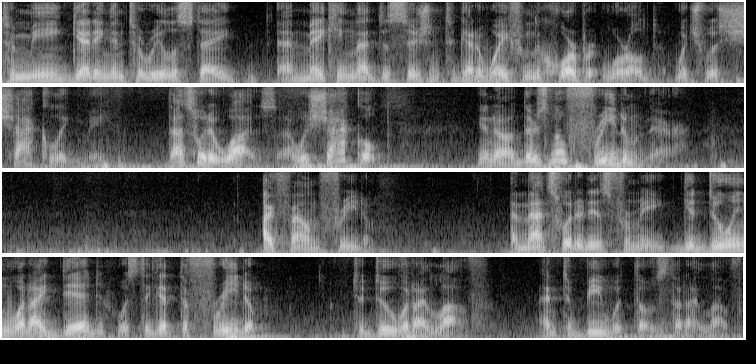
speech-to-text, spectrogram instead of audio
to me, getting into real estate and making that decision to get away from the corporate world, which was shackling me, that's what it was. I was shackled. You know, there's no freedom there. I found freedom. And that's what it is for me. Doing what I did was to get the freedom to do what I love and to be with those that I love.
